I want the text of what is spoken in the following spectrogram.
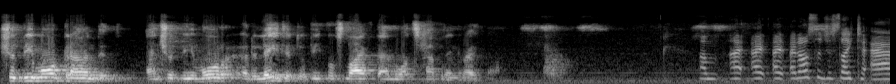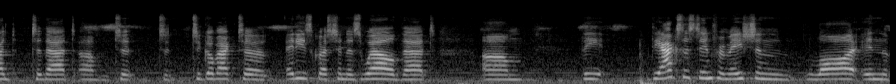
should be more grounded and should be more related to people's life than what's happening right now. Um, I, would also just like to add to that, um, to, to, to go back to Eddie's question as well, that um, the, the access to information law in the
